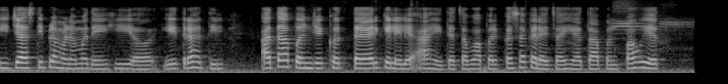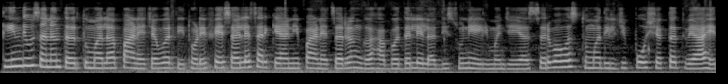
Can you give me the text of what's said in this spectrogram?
ही जास्ती प्रमाणामध्ये ही येत राहतील. आता आपण जे खत तयार केलेले आहे त्याचा वापर कसा करायचा हे आता आपण पाहूयात. तीन दिवसानंतर तुम्हाला पाण्याच्या वरती थोडे फेसाळल्यासारखे आणि पाण्याचा रंग हा बदललेला दिसून येईल. म्हणजे या सर्व वस्तूमधील जी पोषक तत्वे आहेत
